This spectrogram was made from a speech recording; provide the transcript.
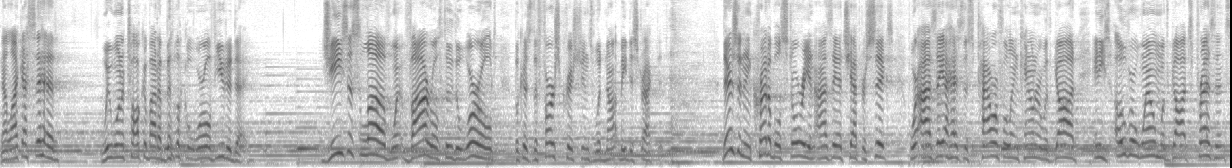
Now, like I said, we want to talk about a biblical worldview today. Jesus' love went viral through the world because the first Christians would not be distracted. There's an incredible story in Isaiah chapter 6 where Isaiah has this powerful encounter with God and he's overwhelmed with God's presence.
